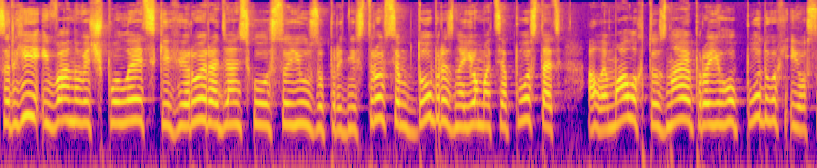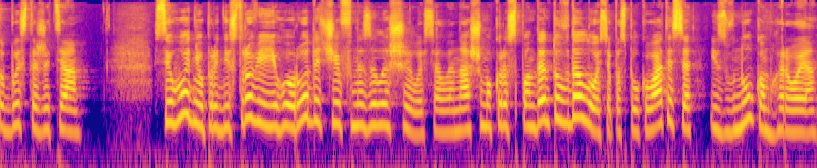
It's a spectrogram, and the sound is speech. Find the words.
Сергій Іванович Полецький, герой Радянського Союзу. Придністровцям добре знайома ця постать, але мало хто знає про його подвиг і особисте життя. Сьогодні у Придністров'ї його родичів не залишилося, але нашому кореспонденту вдалося поспілкуватися із внуком героя.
